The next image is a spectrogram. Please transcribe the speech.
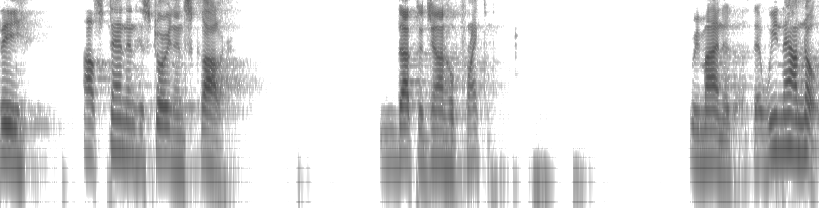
The outstanding historian and scholar, Dr. John Hope Franklin, reminded us that we now know,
